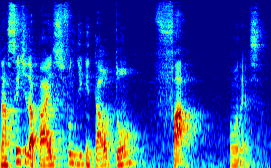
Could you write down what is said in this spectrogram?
Nascente da Paz, fundo de quintal, tom Fá. Vamos nessa.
